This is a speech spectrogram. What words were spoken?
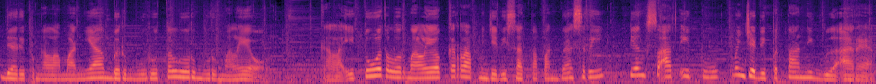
dari pengalamannya berburu telur burung maleo. Kala itu telur maleo kerap menjadi santapan Basri yang saat itu menjadi petani gula aren.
